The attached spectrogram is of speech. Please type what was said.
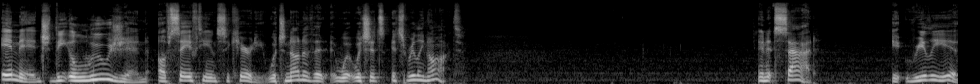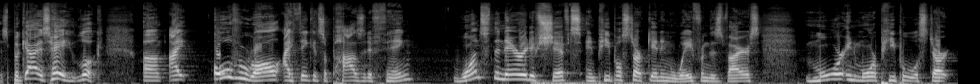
image, the illusion of safety and security, which none of it, which it's it's really not. And it's sad. It really is. But guys, hey, look, um, I overall I think it's a positive thing. Once the narrative shifts and people start getting away from this virus, more and more people will start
